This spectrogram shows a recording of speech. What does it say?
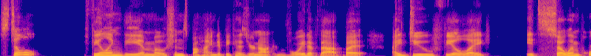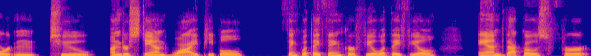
still feeling the emotions behind it because you're not void of that. But I do feel like it's so important to understand why people think what they think or feel what they feel. And that goes for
